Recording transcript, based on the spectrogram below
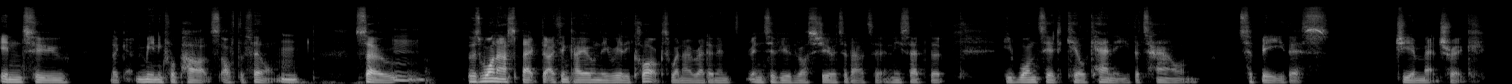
into like meaningful parts of the film mm. so mm. There's one aspect that i think i only really clocked when i read an in- interview with ross stewart about it and he said that he wanted kilkenny the town to be this geometric,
